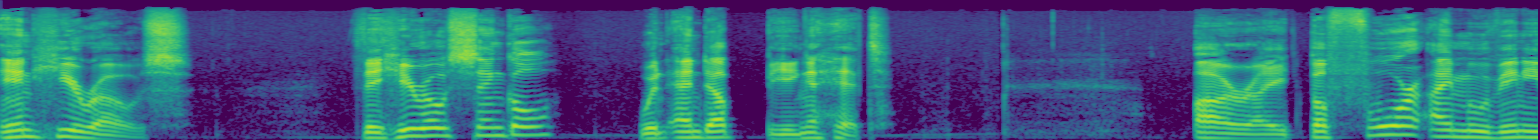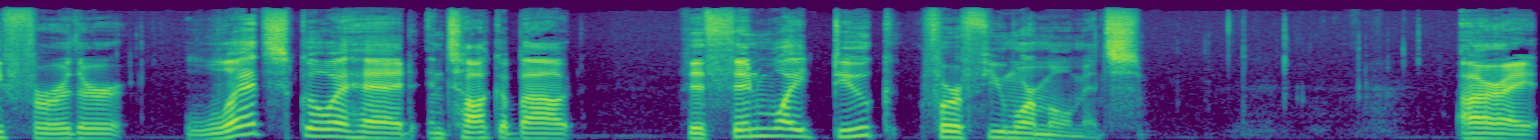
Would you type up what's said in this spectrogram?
in Heroes. The Hero single would end up being a hit. All right, before I move any further, let's go ahead and talk about the Thin White Duke for a few more moments. All right,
